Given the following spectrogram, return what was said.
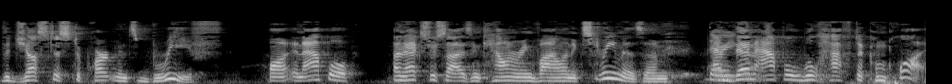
the Justice Department's brief on an Apple an exercise in countering violent extremism. There and then go. Apple will have to comply.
